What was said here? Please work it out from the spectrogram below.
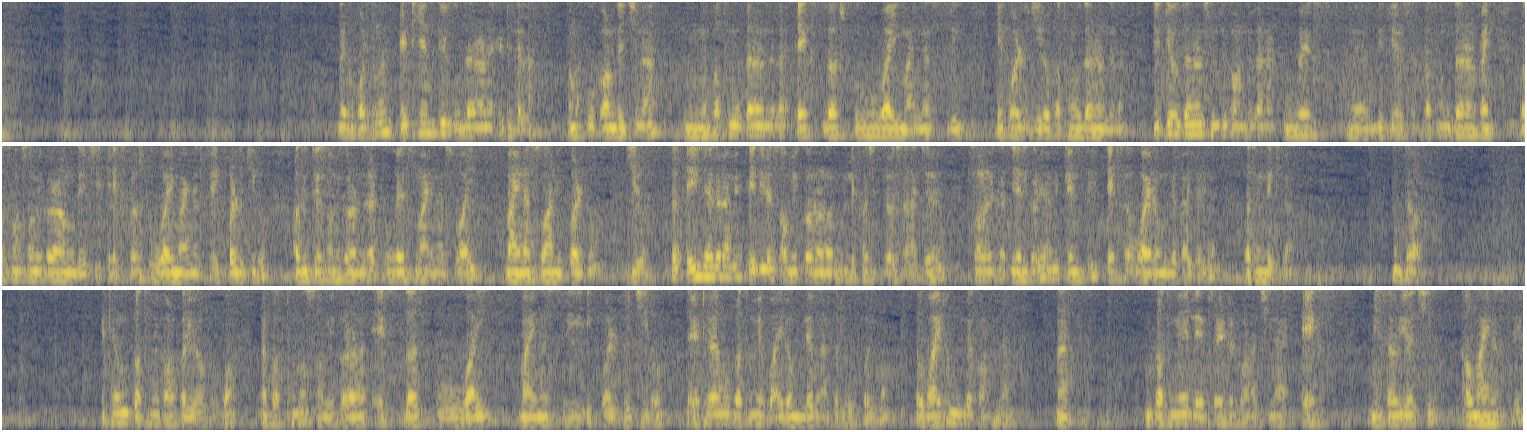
देख बर्तमान ये उदाहरण ये आमको कौन देना प्रथम उदाहरण देला x plus two y minus three equal to zero प्रथम उदाहरण देना द्वितीय उदाहरण सेमती कौन देगा ना टू एक्स द्वितीय प्रथम उदाहरण प्रथम समीकरण आम देखिए x plus two y minus three equal to zero और द्वितीय समीकरण देला two x minus y minus one equal to zero तो यही जगह आम ए दुटा समीकरण लेखचित्र साहय सरलरेखा या आम कमी एक्स और वाई रूल्य पापर प्रथम देखा तो ये प्रथम कौन कर हम ना प्रथम समीकरण x plus two y minus three equal to zero ଏଠାରେ ମୁଁ ପ୍ରଥମେ ୱାଇର ମୂଲ୍ୟ ବାହାର କରିବାକୁ ପଡ଼ିବ ତ ୱାଇର ମୂଲ୍ୟ କ'ଣ ହେଲା ନା ପ୍ରଥମେ ଲେଫ୍ଟ ସାଇଡ଼ରେ କ'ଣ ଅଛି ନା ଏକ୍ସ ମିଶା ହୋଇଅଛି ଆଉ ମାଇନସ୍ ଥ୍ରୀ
